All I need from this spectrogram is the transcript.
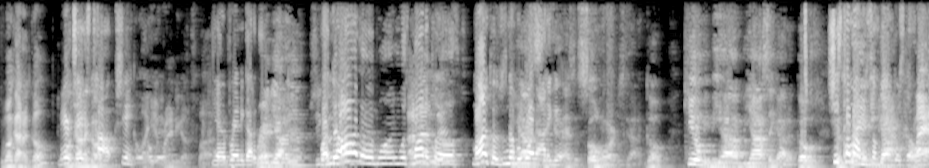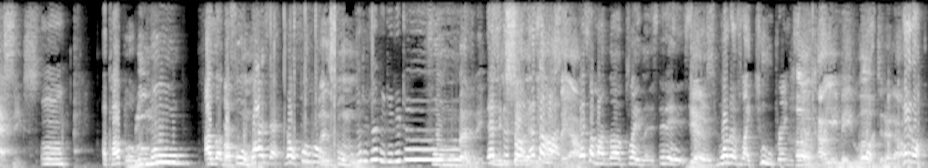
One gotta go. Mary One gotta J's go. top. She ain't Oh going yeah, nowhere. Brandy got a slide. Yeah, Brandy gotta go. Brandy out of here. She But good. the other one was Out of that Monica. list? Monica was number one out of here. as a solo artist gotta go. Kill Me Beehive, Beyonce gotta go. She's come out with some bangers, though. Classics. A couple. Blue Moon. I love that. Full. Moon. Why is that? No, Full Moon. It's Full Moon. Full Moon better than That's a any good song. That's on my that's on my love playlist. It is. Yes. It is one of like two Brandy Her and songs. Kanye made love to that album. Hey, on.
